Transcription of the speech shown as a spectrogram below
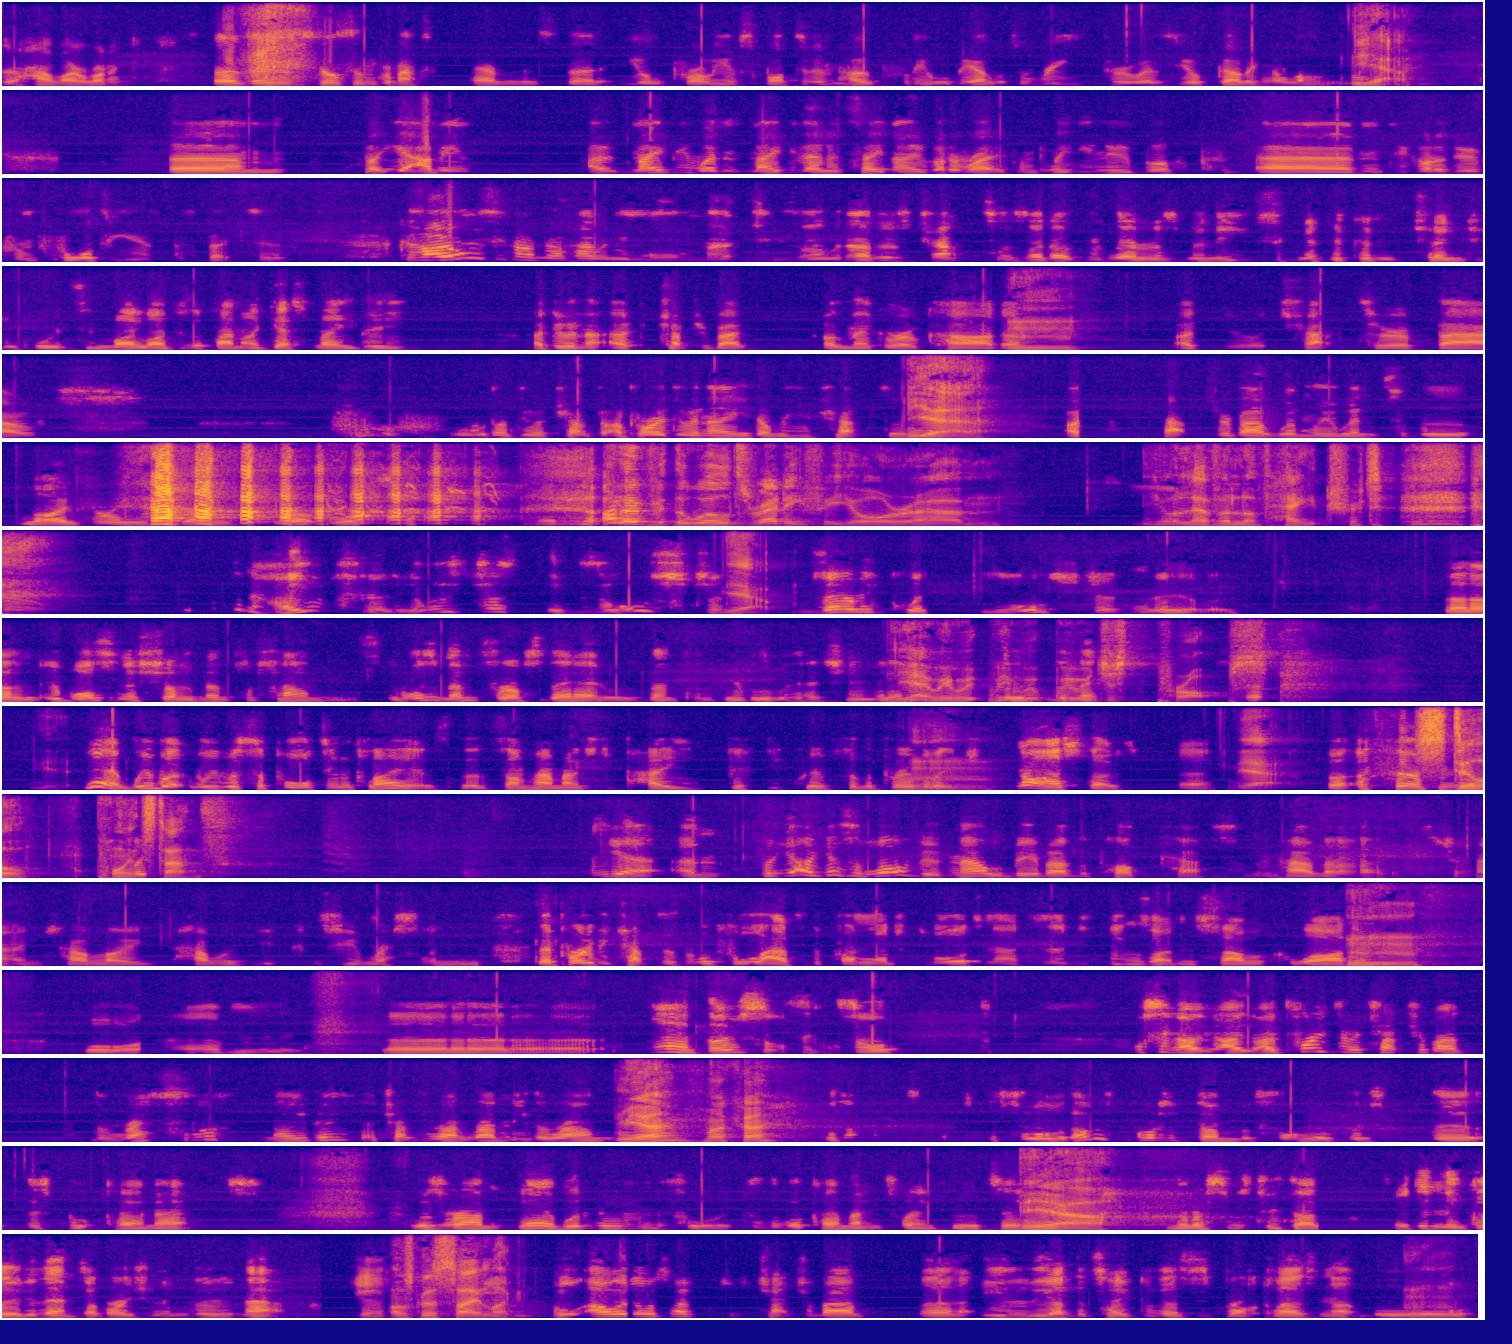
That, how ironic. Uh, there's still some grammatical errors that you'll probably have spotted, and hopefully will be able to read through as you're going along. Yeah. Um, but yeah, I mean, maybe when maybe they would say no, you've got to write a completely new book, and you've got to do it from forty years perspective. Because I honestly don't know how many more matches I would add as chapters. I don't think there are as many significant changing points in my life as a fan. I guess maybe I do a, a chapter about Omega Okada. Mm. I do a chapter about. What would I do a chapter? I'd probably do an AEW chapter Yeah. Chapter about when we went to the live Raw show. Raw- Raw- I don't think the world's ready for your um, Your level of hatred. hatred. It was just exhaustion. yeah. Very quick exhaustion, really. Um, it wasn't a show meant for fans. It wasn't meant for us there. It was meant for the people that were going to tune in. Yeah, we were, we, were, we were just props. Yeah, we were we were supporting players that somehow managed to pay fifty quid for the privilege. Mm. Not us though. Yeah. But Still, point stands. yeah, and but yeah, I guess a lot of it now would be about the podcast and how that's changed, how I how I consume wrestling. There'd probably be chapters that will fall out of the chronological order now because there'd be things like Misawa Kawada Mm. or um, uh, yeah, those sort of things. Or I think I, I I'd probably do a chapter about the wrestler, maybe a chapter about Randy the Ram. Yeah, okay. Before that was probably done before this the this book came out. It was around yeah, it would have been before it because the book came out in 2013 Yeah. and the rest of it was 2000. I didn't include it then, so I probably shouldn't include it now. Yeah. I was going to say, like, Well, I would also have to chat about uh, either the Undertaker versus Brock Lesnar or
